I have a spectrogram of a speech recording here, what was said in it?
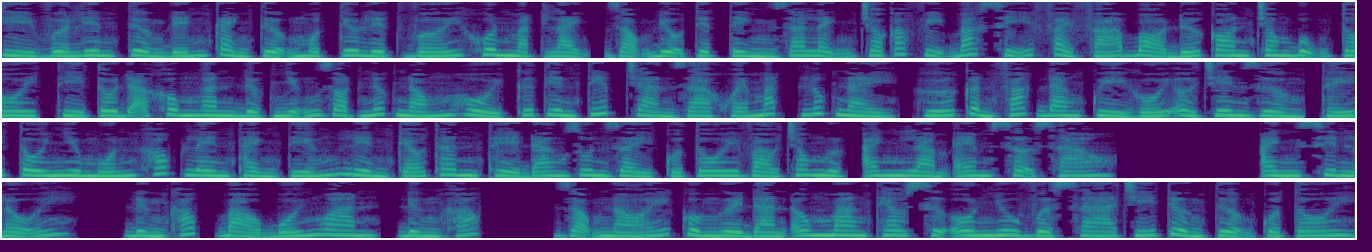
chỉ vừa liên tưởng đến cảnh tượng một tiêu liệt với khuôn mặt lạnh, giọng điệu tuyệt tình ra lệnh cho các vị bác sĩ phải phá bỏ đứa con trong bụng tôi, thì tôi đã không ngăn được những giọt nước nóng hồi cứ tiên tiếp tràn ra khóe mắt. Lúc này, hứa cần phát đang quỳ gối ở trên giường, thấy tôi như muốn khóc lên thành tiếng liền kéo thân thể đang run rẩy của tôi vào trong ngực, anh làm em sợ sao? Anh xin lỗi, đừng khóc, bảo bối ngoan, đừng khóc. Giọng nói của người đàn ông mang theo sự ôn nhu vượt xa trí tưởng tượng của tôi.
